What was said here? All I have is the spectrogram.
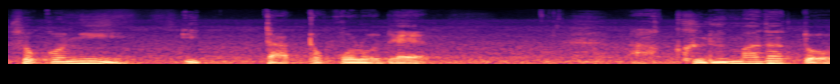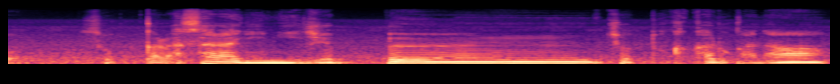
そこに行ったところであ車だとそこからさらに20分ちょっとかかるかな？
